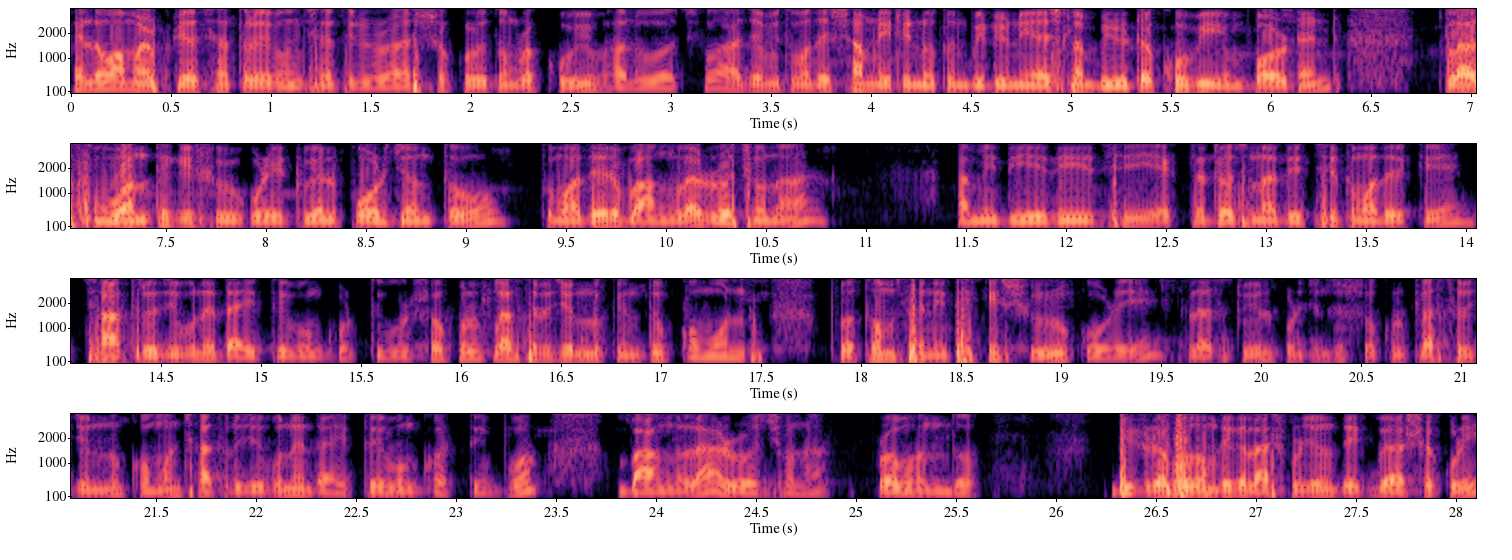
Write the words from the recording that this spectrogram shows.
হ্যালো, আমার প্রিয় ছাত্র এবং ছাত্রীরা, আশা করি তোমরা খুবই ভালো আছো। আজ আমি তোমাদের সামনে একটি নতুন ভিডিও নিয়ে আসলাম। ভিডিওটা খুবই ইম্পর্ট্যান্ট ক্লাস ওয়ান থেকে শুরু করে টুয়েলভ পর্যন্ত তোমাদের বাংলার রচনা আমি দিয়ে দিয়েছি। একটা রচনা দিচ্ছি তোমাদেরকে, ছাত্র জীবনে দায়িত্ব এবং কর্তব্য। সকল ক্লাসের জন্য কিন্তু কমন প্রথম শ্রেণি থেকে শুরু করে ক্লাস টুয়েলভ পর্যন্ত সকল ক্লাসের জন্য কমন ছাত্র জীবনে দায়িত্ব এবং কর্তব্য বাংলা রচনা প্রবন্ধ। ভিডিওটা প্রথম থেকে লাস্ট পর্যন্ত দেখবে, আশা করি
